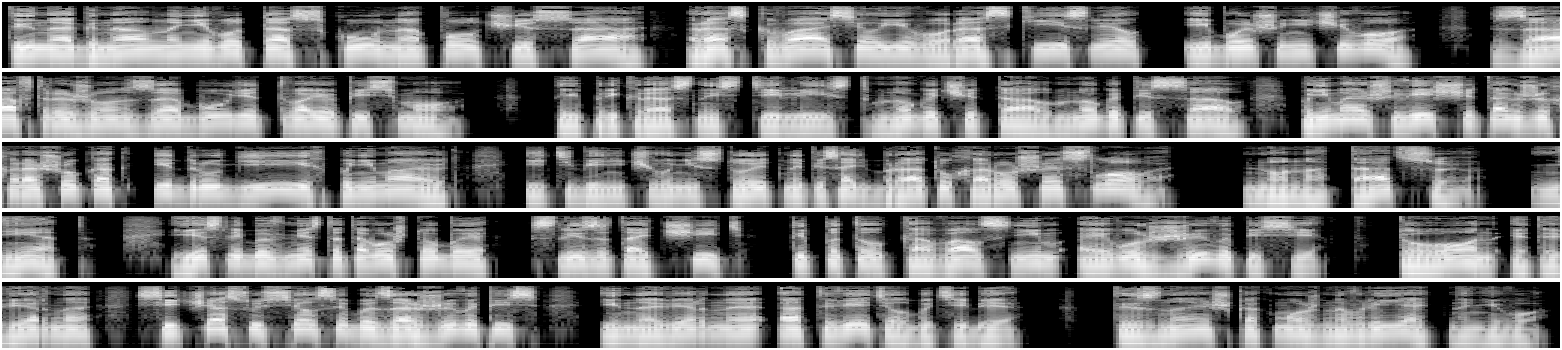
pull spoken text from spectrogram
Ты нагнал на него тоску на полчаса, расквасил его, раскислил и больше ничего. Завтра же он забудет твое письмо. Ты прекрасный стилист, много читал, много писал, понимаешь вещи так же хорошо, как и другие их понимают, и тебе ничего не стоит написать брату хорошее слово. Но нотацию нет. Если бы вместо того, чтобы слезоточить, ты потолковал с ним о его живописи, то он, это верно, сейчас уселся бы за живопись и, наверное, ответил бы тебе. Ты знаешь, как можно влиять на него.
